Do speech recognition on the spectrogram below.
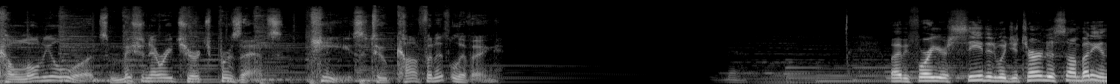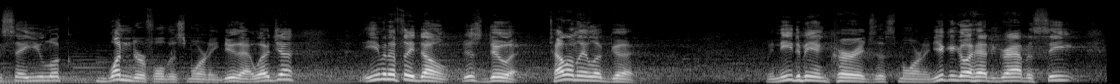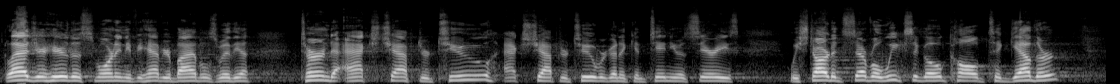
Colonial Woods Missionary Church presents Keys to Confident Living. Amen. Well, before you're seated, would you turn to somebody and say, You look wonderful this morning? Do that, would you? Even if they don't, just do it. Tell them they look good. We need to be encouraged this morning. You can go ahead and grab a seat. Glad you're here this morning. If you have your Bibles with you, turn to Acts chapter 2. Acts chapter 2, we're going to continue a series we started several weeks ago called Together.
